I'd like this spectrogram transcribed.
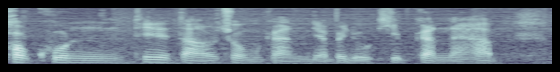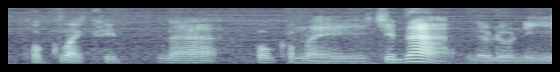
ขอบคุณที่ติดตามรับชมกัน เดี๋ยวไปดูคลิปกันนะครับ พบกันใหม่คลิปหน้า พบกันใหม่คลิปหน้าเร็วๆนี้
